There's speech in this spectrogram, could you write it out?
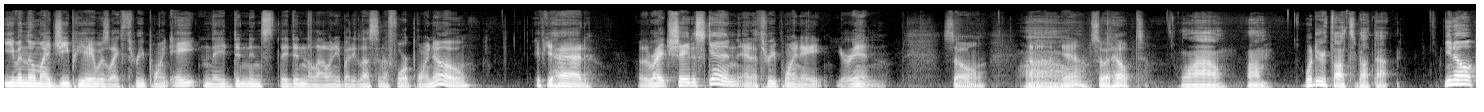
even though my GPA was like 3.8 and they didn't they didn't allow anybody less than a 4.0, if you had the right shade of skin and a 3.8, you're in. So uh, yeah, so it helped. Wow. Um, what are your thoughts about that? You know,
